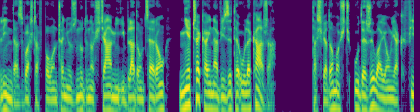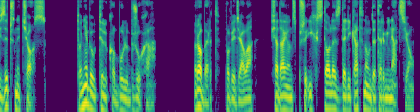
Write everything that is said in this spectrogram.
Linda, zwłaszcza w połączeniu z nudnościami i bladą cerą, nie czekaj na wizytę u lekarza. Ta świadomość uderzyła ją jak fizyczny cios. To nie był tylko ból brzucha. Robert, powiedziała, siadając przy ich stole z delikatną determinacją.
